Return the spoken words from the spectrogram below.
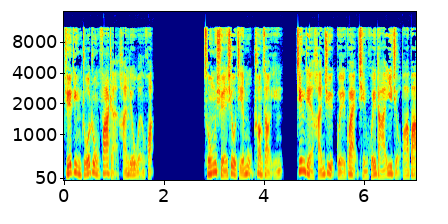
决定着重发展韩流文化。从选秀节目《创造营》、经典韩剧《鬼怪请回答一九八八》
